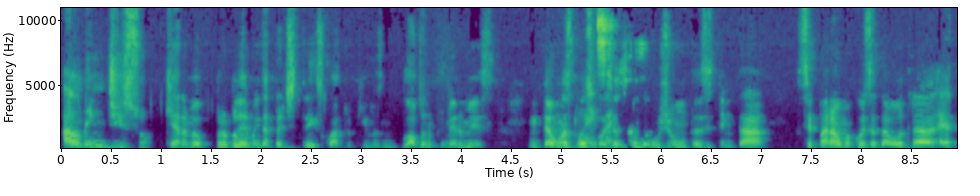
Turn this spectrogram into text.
além disso, que era meu problema, ainda perdi 3, 4 quilos logo no primeiro mês. Então as duas é coisas andam juntas, e tentar separar uma coisa da outra é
